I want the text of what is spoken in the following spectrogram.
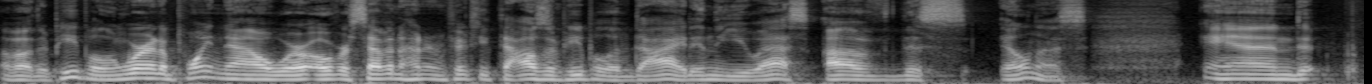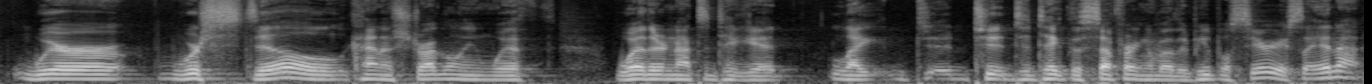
of other people. And we're at a point now where over 750,000 people have died in the US of this illness. And we're we're still kind of struggling with whether or not to take it like to, to, to, take the suffering of other people seriously. And I,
